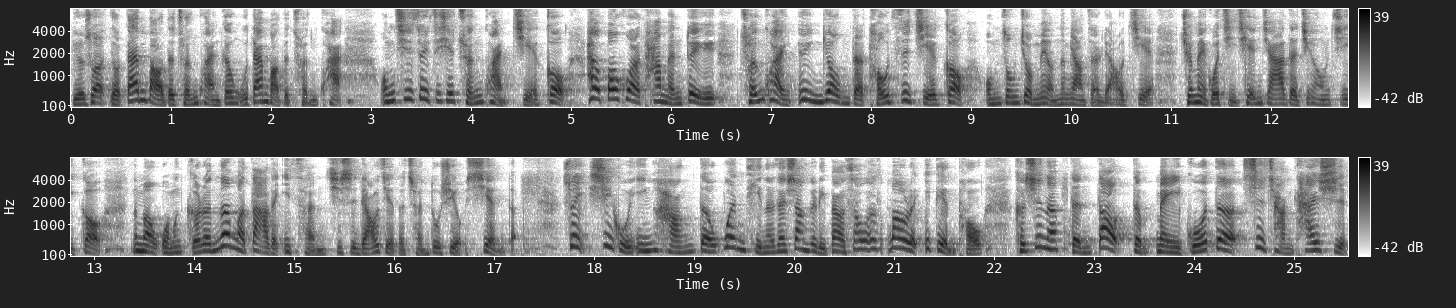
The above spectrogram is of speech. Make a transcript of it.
比如说有担保的存款跟无担保的存款。我们其实对这些存款结构，还有包括了他们对于存款运用的投资结构，我们终究没有那么样子的了解。全美国几千家的金融机构，那么我们隔了那么。大的一层，其实了解的程度是有限的，所以矽谷银行的问题呢，在上个礼拜稍微冒了一点头，可是呢，等到等美国的市场开始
